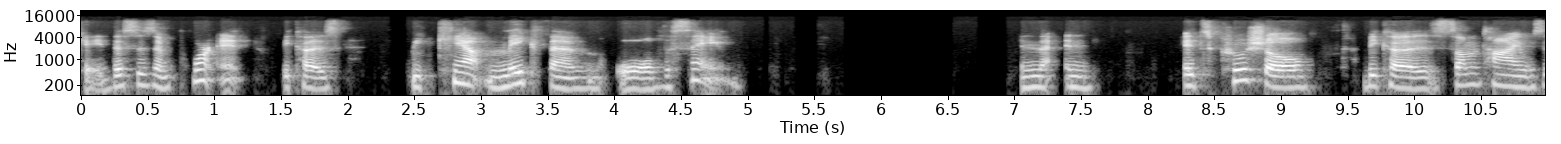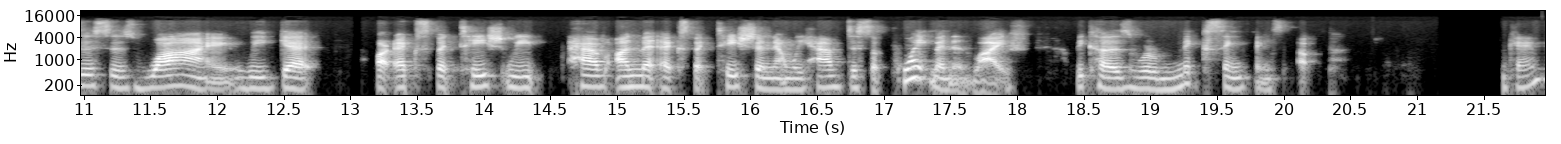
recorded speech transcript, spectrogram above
Okay, this is important because we can't make them all the same. And, and it's crucial because sometimes this is why we get our expectation, we have unmet expectation and we have disappointment in life because we're mixing things up. Okay.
